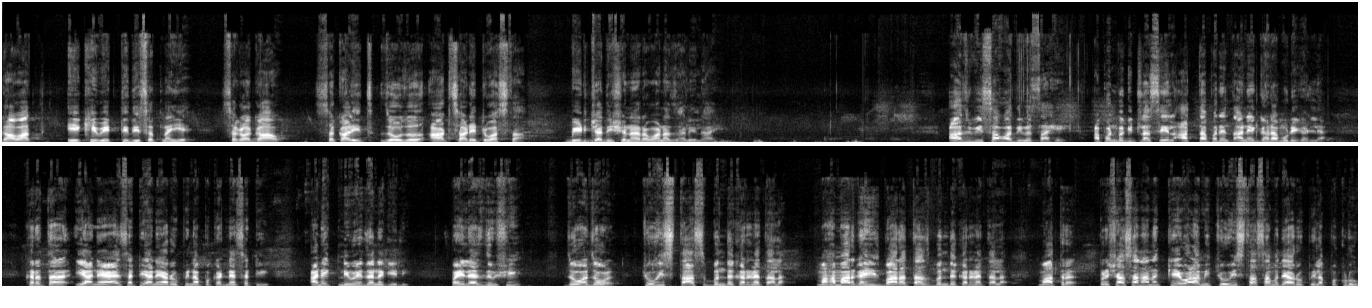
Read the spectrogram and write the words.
गावात एकही व्यक्ती दिसत नाही आहे सगळा गाव सकाळीच जवळजवळ आठ साडेआठ वाजता बीडच्या दिशेनं रवाना झालेला आहे. आज विसावा दिवस आहे. आपण बघितलं असेल आत्तापर्यंत अनेक घडामोडी घडल्या. खरं तर या न्यायासाठी आणि आरोपींना पकडण्यासाठी अनेक निवेदनं गेली. पहिल्याच दिवशी जवळजवळ चोवीस तास बंद करण्यात आला. महामार्गही बारा तास बंद करण्यात आला. मात्र प्रशासनानं केवळ आम्ही चोवीस तासामध्ये आरोपीला पकडू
